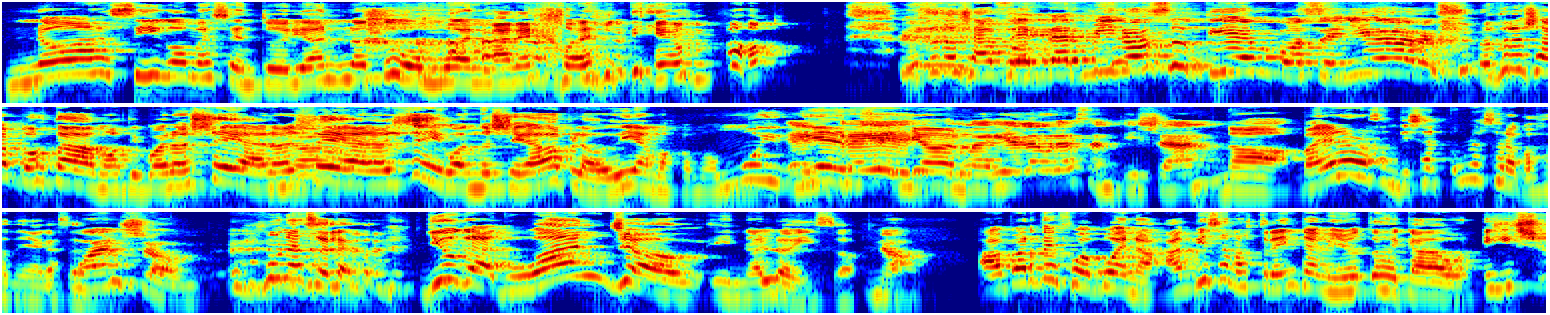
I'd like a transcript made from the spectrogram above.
No así Gómez Centurión no tuvo un buen manejo del tiempo. Nosotros ya, Se terminó su tiempo, señor. nosotros ya apostábamos, tipo, no llega, no, No. llega, no llega. Y cuando llegaba aplaudíamos, como, muy bien, él señor. y María Laura Santillán. No, María Laura Santillán, una sola cosa tenía que hacer. One Show. Una sola cosa. You got one job. Y no lo hizo. No. Aparte fue, bueno, empiezan los 30 minutos de cada uno. Y yo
